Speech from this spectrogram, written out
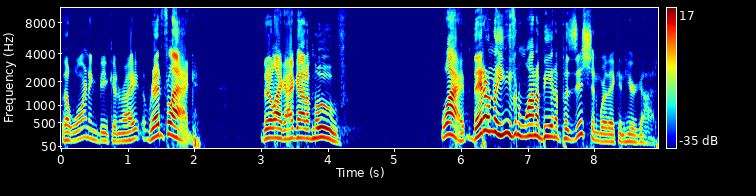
the warning beacon, right? Red flag. They're like, I got to move. Why? They don't even want to be in a position where they can hear God.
